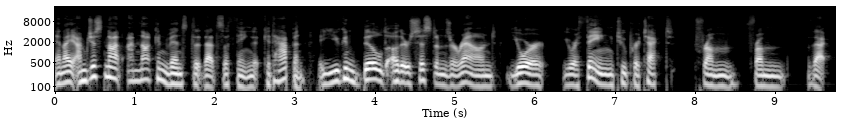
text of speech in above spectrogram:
And I, am just not I'm not convinced that that's a thing that could happen. You can build other systems around your your thing to protect from from that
